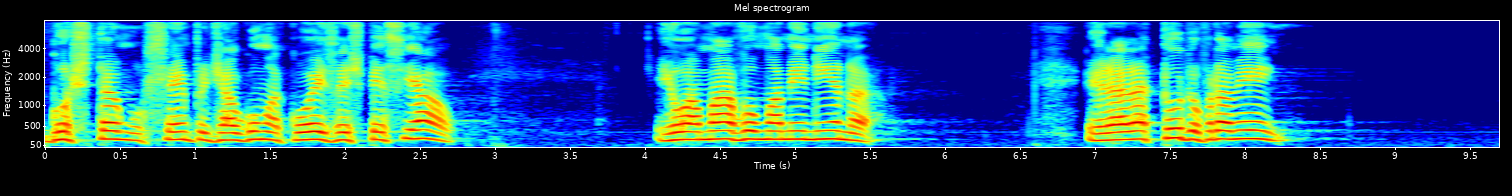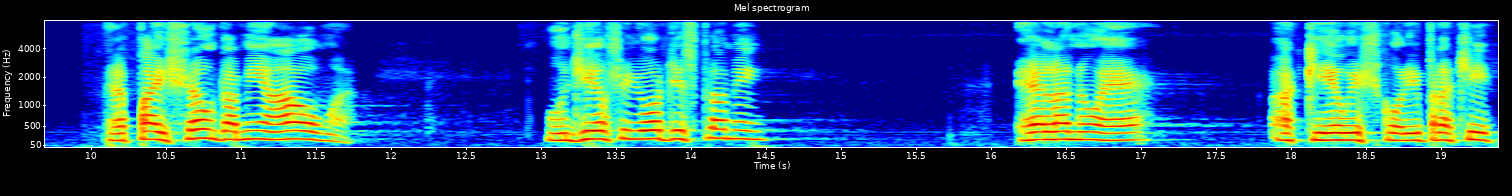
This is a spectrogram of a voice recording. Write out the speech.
gostamos sempre de alguma coisa especial. Eu amava uma menina, ela era tudo para mim, era a paixão da minha alma. Um dia o Senhor disse para mim: ela não é a que eu escolhi para ti.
